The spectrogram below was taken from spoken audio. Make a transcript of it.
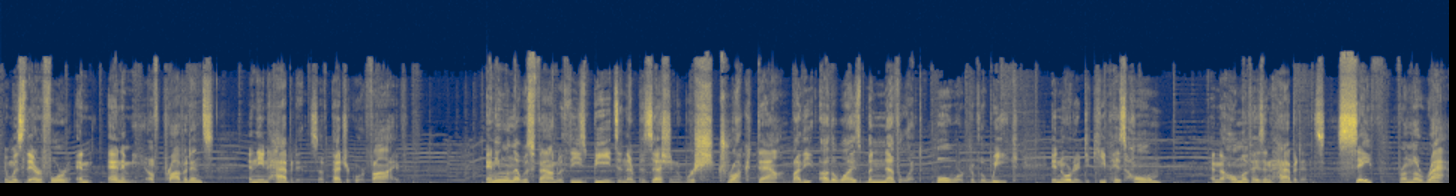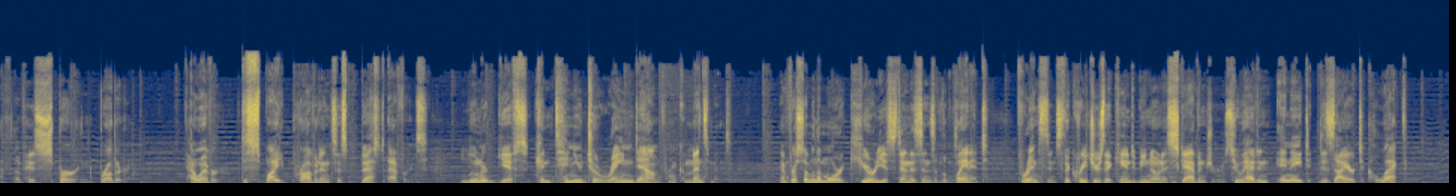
and was therefore an enemy of Providence and the inhabitants of Petrichor 5. Anyone that was found with these beads in their possession were struck down by the otherwise benevolent bulwark of the weak in order to keep his home and the home of his inhabitants safe from the wrath of his spurned brother. However, despite Providence's best efforts, lunar gifts continued to rain down from commencement. And for some of the more curious denizens of the planet, for instance, the creatures that came to be known as scavengers, who had an innate desire to collect,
